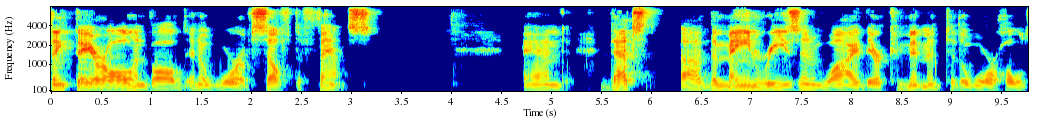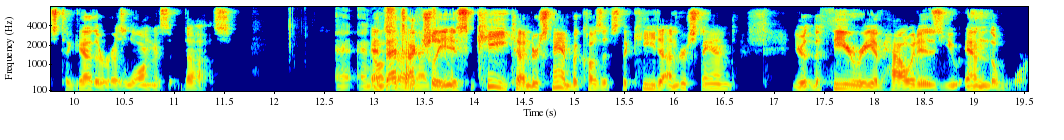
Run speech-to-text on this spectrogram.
Think they are all involved in a war of self defense. And that's uh, the main reason why their commitment to the war holds together as long as it does. And, and, and that's actually is key to understand because it's the key to understand your, the theory of how it is you end the war.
